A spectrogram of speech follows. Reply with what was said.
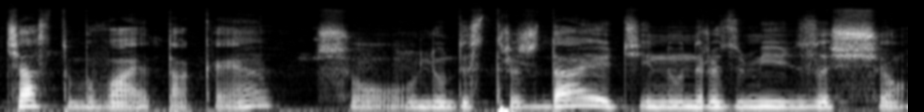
часто буває таке, що люди страждають і ну, не розуміють за що.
